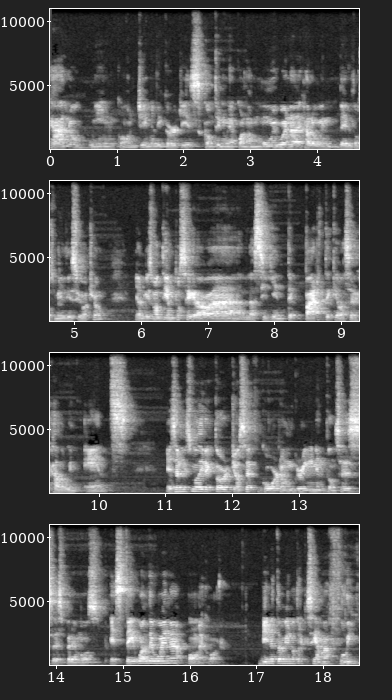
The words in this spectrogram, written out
Halloween con Jamie Lee Curtis. Continúa con la muy buena de Halloween del 2018. Y al mismo tiempo se graba la siguiente parte que va a ser Halloween Ends. Es el mismo director Joseph Gordon Green, entonces esperemos esté igual de buena o mejor. Viene también otra que se llama Fleet,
